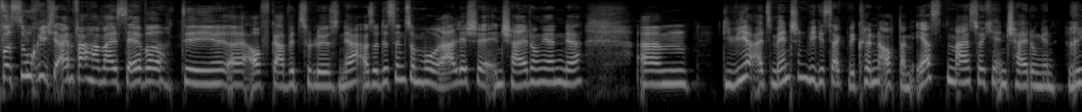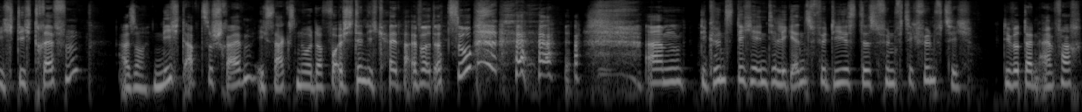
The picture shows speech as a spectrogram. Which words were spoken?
versuche ich einfach einmal selber die äh, Aufgabe zu lösen. Ja, also das sind so moralische Entscheidungen, ja, ähm, die wir als Menschen, wie gesagt, wir können auch beim ersten Mal solche Entscheidungen richtig treffen. Also nicht abzuschreiben. Ich sage es nur der Vollständigkeit halber dazu. ähm, die künstliche Intelligenz, für die ist das 50-50. Die wird dann einfach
